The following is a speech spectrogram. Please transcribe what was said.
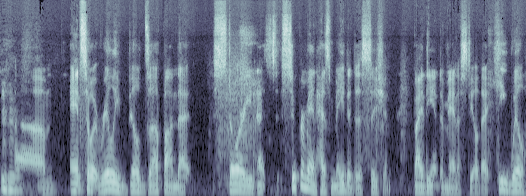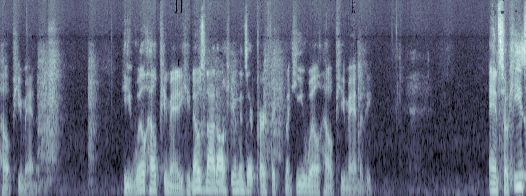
Mhm. um, and so it really builds up on that story that Superman has made a decision by the end of Man of Steel that he will help humanity. He will help humanity. He knows not all humans are perfect, but he will help humanity. And so he's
